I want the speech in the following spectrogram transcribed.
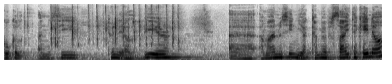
گوگڵ ئەنوسی تونێل بیر ئەمان نووسین یەکەم وێب سایت ئەکەینەوە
